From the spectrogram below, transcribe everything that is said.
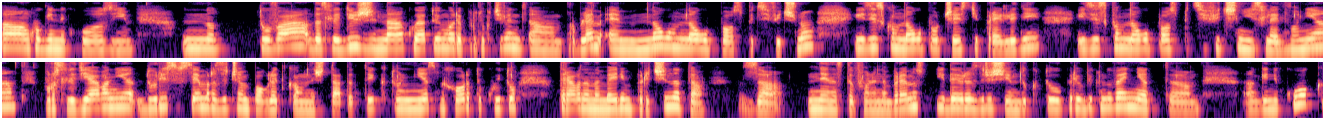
онкогинеколози, но това да следиш жена, която има репродуктивен а, проблем е много, много по-специфично. Изисква много по-чести прегледи, изисква много по-специфични изследвания, проследявания, дори съвсем различен поглед към нещата, тъй като ние сме хората, които трябва да намерим причината за ненастъпване на бременност и да я разрешим. Докато при обикновеният а, а, гинеколог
